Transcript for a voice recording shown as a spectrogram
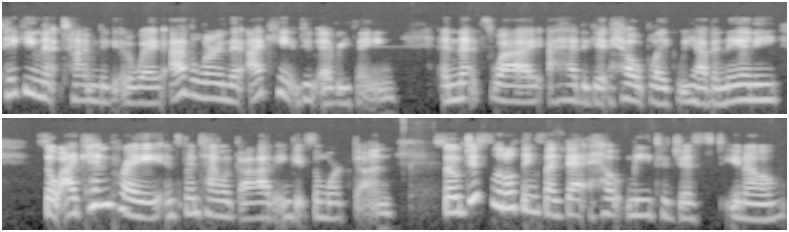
taking that time to get away. I've learned that I can't do everything, and that's why I had to get help. Like we have a nanny, so I can pray and spend time with God and get some work done. So just little things like that help me to just you know,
